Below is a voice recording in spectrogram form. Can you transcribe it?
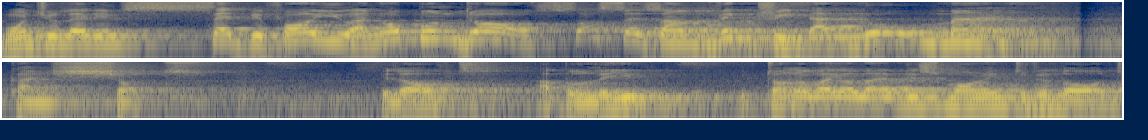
Won't you let Him set before you an open door of success and victory that no man can shut? Beloved, I believe you turn over your life this morning to the Lord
